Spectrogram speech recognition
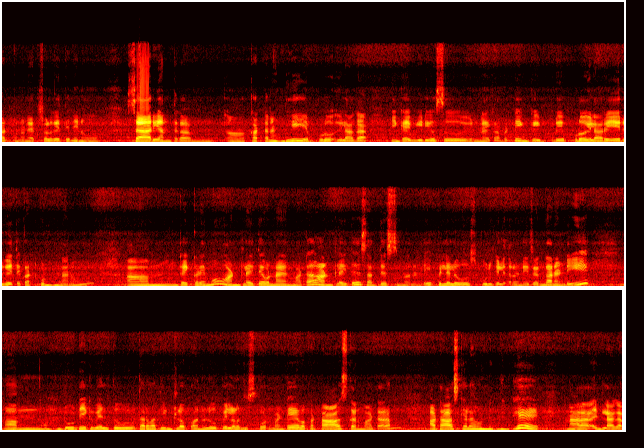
కట్టుకున్నాను. యాక్చువల్గా అయితే నేను శారీ అంతగా కట్టనండి. ఎప్పుడు ఇలాగా ఇంకా వీడియోస్ ఉన్నాయి కాబట్టి ఇంక ఇప్పుడు ఎప్పుడో ఇలా రేరుగా అయితే కట్టుకుంటున్నాను. ఇంకా ఇక్కడేమో అంట్లు అయితే ఉన్నాయన్నమాట. అంట్లు అయితే సర్దేస్తున్నానండి. పిల్లలు స్కూల్కి వెళ్ళిన తర్వాత నిజంగానండి డ్యూటీకి వెళ్తూ తర్వాత ఇంట్లో పనులు పిల్లలు చూసుకోవడం అంటే ఒక టాస్క్ అనమాట ఆ టాస్క్ ఎలా ఉంటుందంటే నా ఇలాగా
